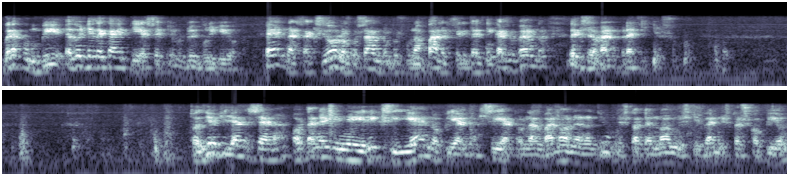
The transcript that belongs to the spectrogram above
που έχουν πει εδώ και δεκαετίες σε εκείνο το Υπουργείο. Ένας αξιόλογος άνθρωπος που να πάλεψε για τα εθνικά συμφέροντα δεν ξέρω αν βρέθηκε σου. Το 2001, όταν έγινε η ρήξη η ένοπλη εργασία των Αλβανών εναντίον της τότε νόμιμης κυβέρνησης των Σκοπίων,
